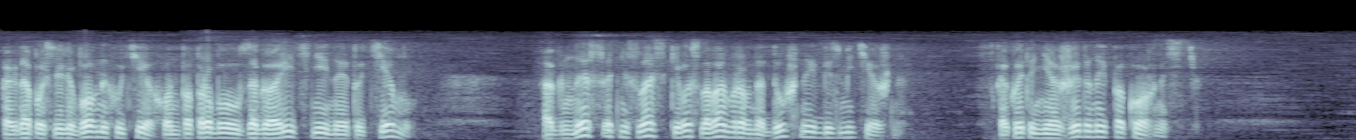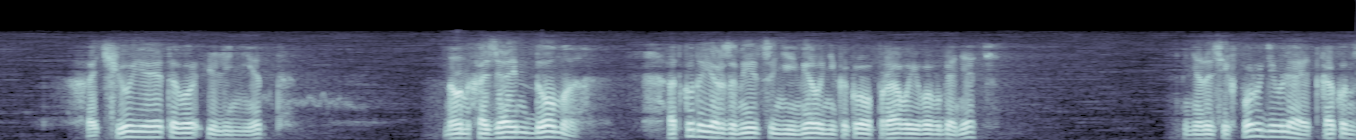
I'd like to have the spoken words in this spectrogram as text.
когда после любовных утех он попробовал заговорить с ней на эту тему, Агнес отнеслась к его словам равнодушно и безмятежно, с какой-то неожиданной покорностью. «Хочу я этого или нет?» но он хозяин дома, откуда я, разумеется, не имела никакого права его выгонять. Меня до сих пор удивляет, как он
